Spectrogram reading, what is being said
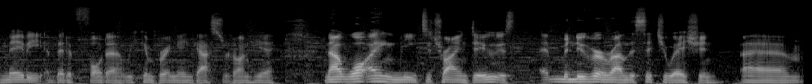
Maybe a bit of fodder. We can bring in Gastrodon here. Now what I need to try and do is uh, maneuver around the situation. Um,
